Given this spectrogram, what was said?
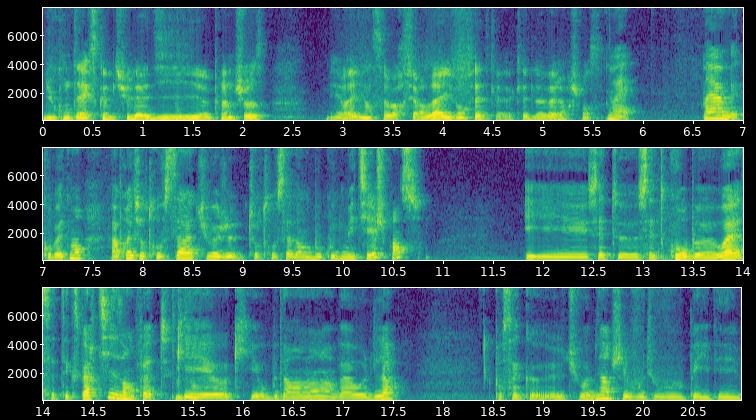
du contexte, comme tu l'as dit, euh, plein de choses. Mais ouais, il y a un savoir-faire live en fait qui a, de la valeur, je pense. Ouais. Ouais, mais complètement. Après, tu retrouves ça, tu vois, je- tu retrouves ça dans beaucoup de métiers, je pense. Et cette, euh, cette courbe, euh, ouais, cette expertise, en fait, qui est, qui, au bout d'un moment, va au-delà. C'est pour ça que tu vois bien, chez vous, vous payez des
